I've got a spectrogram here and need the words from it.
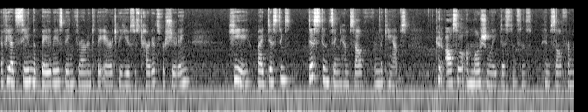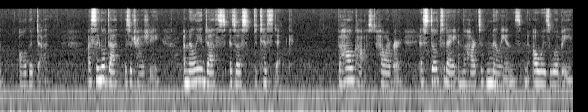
if he had seen the babies being thrown into the air to be used as targets for shooting, he, by distan- distancing himself from the camps, could also emotionally distance himself from all the death. A single death is a tragedy, a million deaths is a statistic. The Holocaust, however, is still today in the hearts of millions and always will be.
